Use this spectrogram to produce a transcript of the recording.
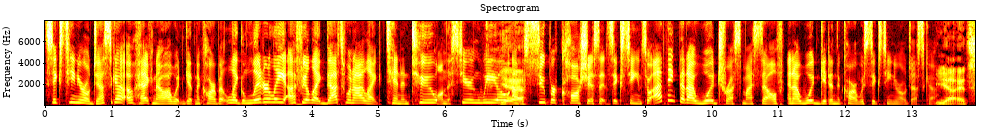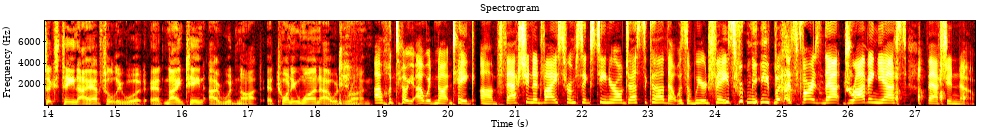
16 year old Jessica, oh heck no, I wouldn't get in the car. But like literally, I feel like that's when I like 10 and 2 on the steering wheel. I Yeah. was super cautious at 16. So I think that I would trust myself and I would get in the car with 16 year old Jessica. Yeah, at 16, I absolutely would. At 19, I would not. At 21, I would run. I will tell you, I would not take um, fashion advice from 16 year old Jessica. That was a weird phase for me. But as far as that, driving, yes, fashion, no.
